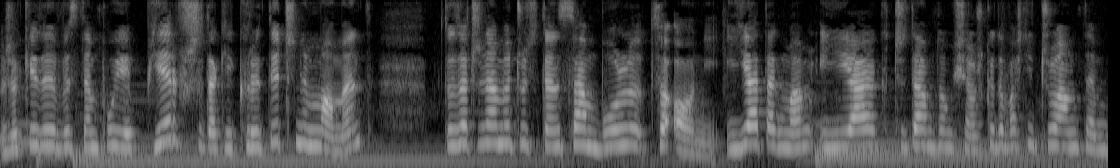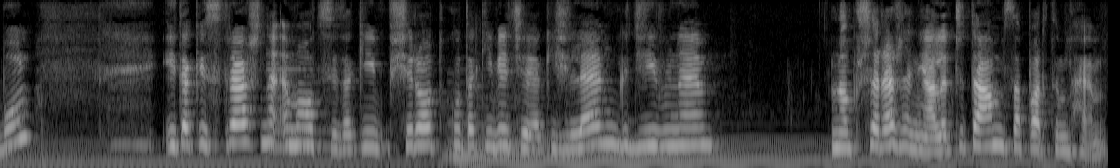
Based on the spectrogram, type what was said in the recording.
że kiedy występuje pierwszy taki krytyczny moment, to zaczynamy czuć ten sam ból, co oni. I ja tak mam, i jak czytałam tą książkę, to właśnie czułam ten ból i takie straszne emocje, taki w środku, taki wiecie, jakiś lęk dziwny, no przerażenie, ale czytałam z zapartym tchem.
